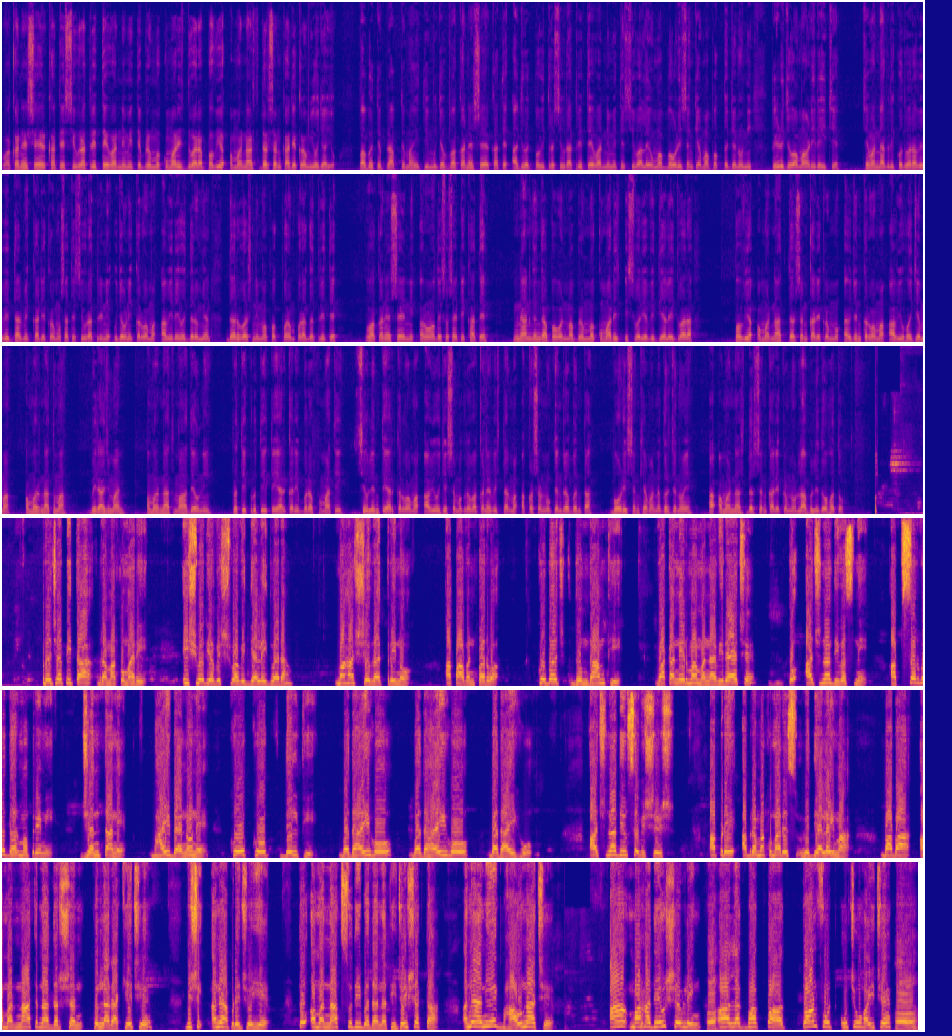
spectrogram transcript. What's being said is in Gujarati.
વાંકાનેર શહેર ખાતે શિવરાત્રી તહેવાર નિમિત્તે બ્રહ્મકુમારીઝ દ્વારા ભવ્ય અમરનાથ દર્શન કાર્યક્રમ યોજાયો. બાબતે પ્રાપ્ત માહિતી મુજબ, વાંકાનેર શહેર ખાતે આજરોજ પવિત્ર શિવરાત્રી તહેવાર નિમિત્તે શિવાલયોમાં બહોળી સંખ્યામાં ભક્તજનોની ભીડ જોવા મળી રહી છે, જેમાં નાગરિકો દ્વારા વિવિધ ધાર્મિક કાર્યક્રમો સાથે શિવરાત્રીની ઉજવણી કરવામાં આવી રહી હોય દરમિયાન, દર વર્ષની મફક પરંપરાગત રીતે વાંકાનેર શહેરની અરુણોદય સોસાયટી ખાતે જ્ઞાનગંગા ભવનમાં બ્રહ્મકુમારી ઈશ્વરીય વિદ્યાલય દ્વારા ભવ્ય અમરનાથ દર્શન કાર્યક્રમનું આયોજન કરવામાં આવ્યું હોય જેમાં અમરનાથમાં બિરાજમાન અમરનાથ મહાદેવની પ્રતિકૃતિ તૈયાર કરી બરફમાંથી શિવલિંગ તૈયાર કરવામાં આવ્યું જે સમગ્ર વાંકાનેર વિસ્તારમાં આકર્ષણનું કેન્દ્ર બનતા બોડી સંખ્યામાં નગરજનોએ આ અમરનાથ દર્શન કાર્યક્રમનો લાભ લીધો હતો. પ્રજાપિતા બ્રહ્માકુમારી ઈશ્વરીય વિશ્વવિદ્યાલય દ્વારા મહાશિવરાત્રિનો આ પાવન પર્વ ખૂબ જ ધૂમધામથી વાંકાનેરમાં મનાવી રહ્યા છે. તો આજના દિવસની આપ સર્વ ધર્મ પ્રેમી જનતાને ભાઈ બહેનોને ખૂબ ખૂબ દિલથી બધાઈ હો બધાઈ હો બધાઈ હો. આજના દિવસે વિશેષ આપણે આ બ્રહ્માકુમારી વિદ્યાલયમાં બાબા અમરનાથના દર્શન ખુલ્લા રાખીએ છીએ. વિશે અને આપણે જોઈએ તો અમરનાથ સુધી બધા નથી જઈ શકતા અને આની એક ભાવના છે. આ મહાદેવ શિવલિંગ લગભગ ત્રણ ફૂટ ઊંચું હોય છે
